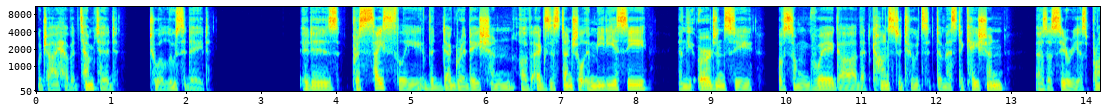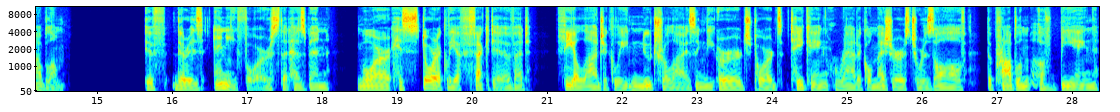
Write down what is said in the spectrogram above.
which I have attempted to elucidate. It is precisely the degradation of existential immediacy and the urgency of samvega that constitutes domestication as a serious problem. If there is any force that has been more historically effective at theologically neutralizing the urge towards taking radical measures to resolve the problem of being,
